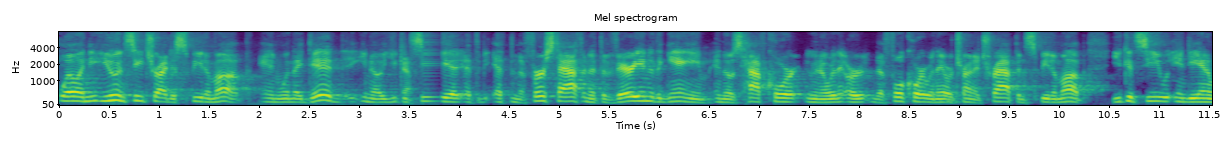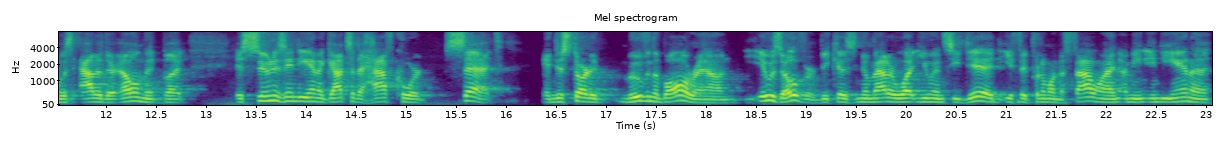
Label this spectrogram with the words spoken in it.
Well, and UNC tried to speed them up, and when they did, you know, you could yeah. see it at the at, in the first half and at the very end of the game in those half court, you know, they, or the full court when they were trying to trap and speed them up. You could see Indiana was out of their element, but as soon as Indiana got to the half court set and just started moving the ball around, it was over because no matter what UNC did, if they put them on the foul line, I mean, Indiana,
